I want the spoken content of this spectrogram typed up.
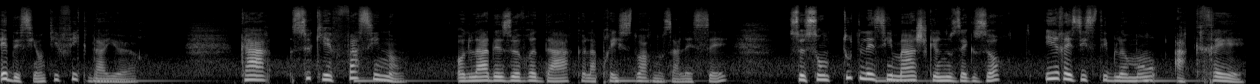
et des scientifiques d'ailleurs. Car ce qui est fascinant, au-delà des œuvres d'art que la préhistoire nous a laissées, ce sont toutes les images qu'elle nous exhorte irrésistiblement à créer.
